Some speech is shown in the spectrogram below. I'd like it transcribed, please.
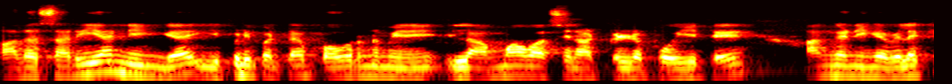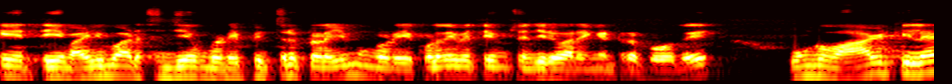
அதை சரியாக நீங்கள் இப்படிப்பட்ட பௌர்ணமி இல்லை அமாவாசை நாட்களில் போயிட்டு அங்கே நீங்கள் விளக்கேற்றி வழிபாடு செஞ்சு உங்களுடைய பித்திருக்களையும் உங்களுடைய குலதெய்வத்தையும் செஞ்சுட்டு வரீங்கன்ற போது உங்கள் வாழ்க்கையில்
